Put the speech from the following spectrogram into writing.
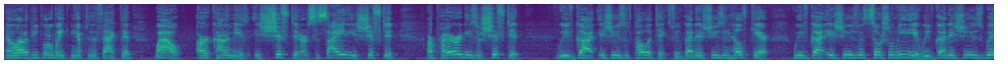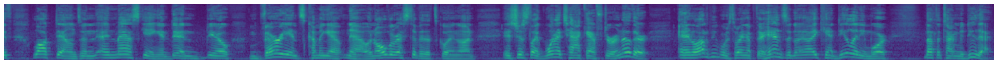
and a lot of people are waking up to the fact that, wow, our economy is, is shifted, our society is shifted, our priorities are shifted. We've got issues with politics. We've got issues in healthcare. We've got issues with social media. We've got issues with lockdowns and, and masking and, and you know variants coming out now and all the rest of it that's going on. It's just like one attack after another. And a lot of people are throwing up their hands and going, I can't deal anymore. Not the time to do that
